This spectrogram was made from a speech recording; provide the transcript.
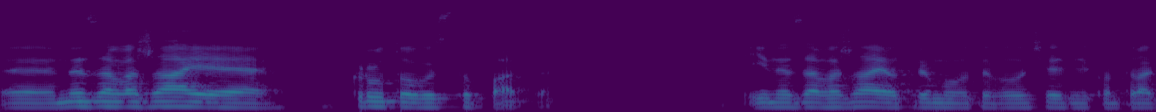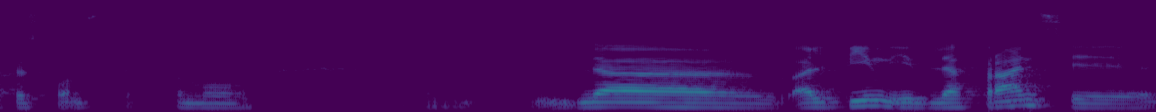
е, не заважає круто виступати і не заважає отримувати величезні контракти спонсорів. Тому для Альпін і для Франції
